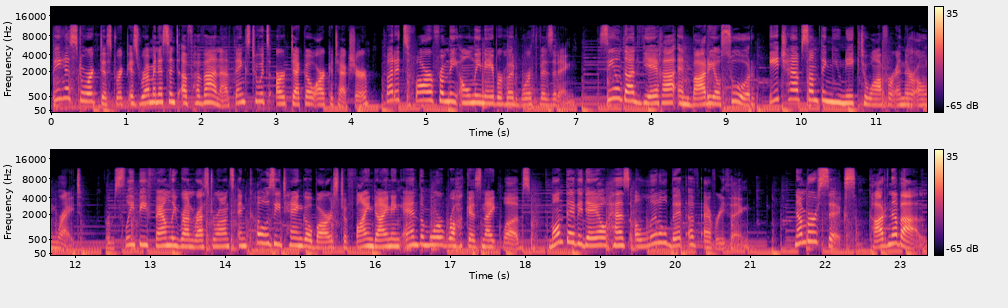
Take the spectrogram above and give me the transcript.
The historic district is reminiscent of Havana thanks to its Art Deco architecture, but it's far from the only neighborhood worth visiting. Ciudad Vieja and Barrio Sur each have something unique to offer in their own right. From sleepy family run restaurants and cozy tango bars to fine dining and the more raucous nightclubs, Montevideo has a little bit of everything. Number 6. Carnaval.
